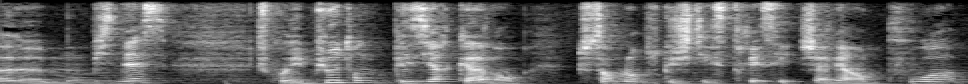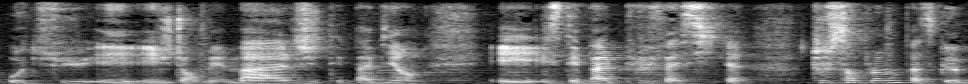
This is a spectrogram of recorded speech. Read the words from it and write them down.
Euh, mon business, je prenais plus autant de plaisir qu'avant, tout simplement parce que j'étais stressé. J'avais un poids au-dessus et, je dormais mal, j'étais pas bien et, c'était pas le plus facile, tout simplement parce que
